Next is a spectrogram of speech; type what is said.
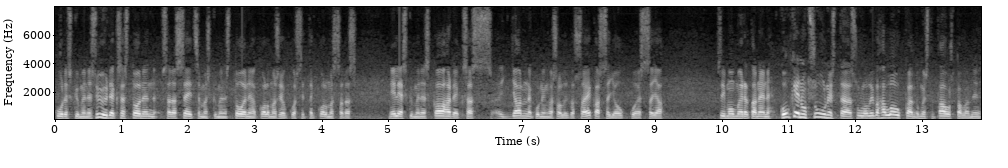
69, toinen 172 ja kolmas joukkue sitten 348. Janne Kuningas oli tuossa ekassa joukkueessa ja Simo Mertanen, kokenut suunnistaja, sulla oli vähän loukkaantumista taustalla, niin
